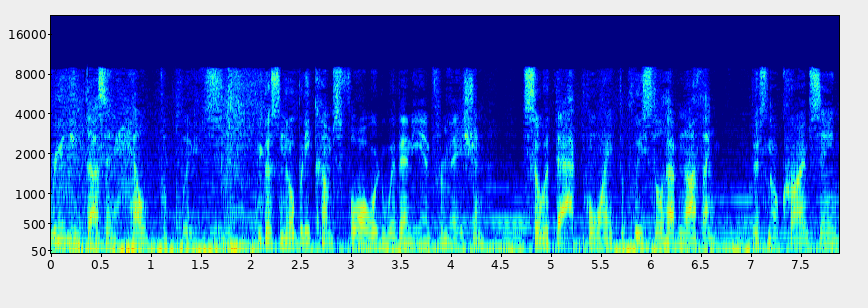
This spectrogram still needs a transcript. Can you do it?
really doesn't help the police because nobody comes forward with any information. So at that point, the police still have nothing. There's no crime scene,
